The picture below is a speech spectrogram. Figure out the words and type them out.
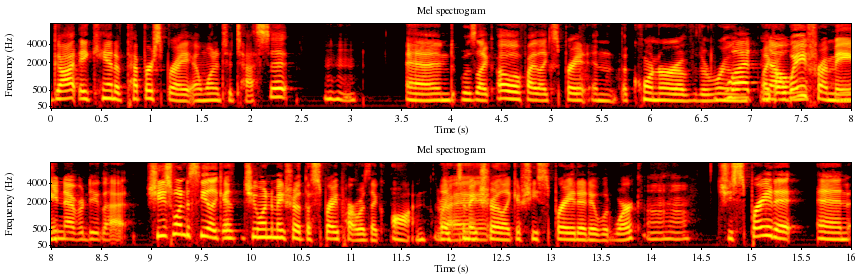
got a can of pepper spray and wanted to test it. Mm-hmm. And was like, oh, if I like spray it in the corner of the room, What? like No, away from me. You never do that. she just wanted to see, like, if, she wanted to make sure that the spray part was like on, like to make sure, like, if she sprayed it, it would work. She sprayed it and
